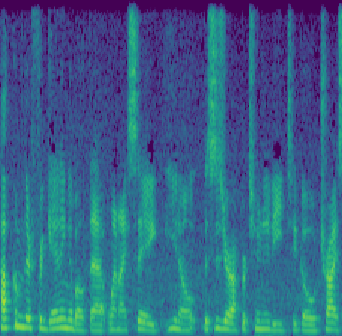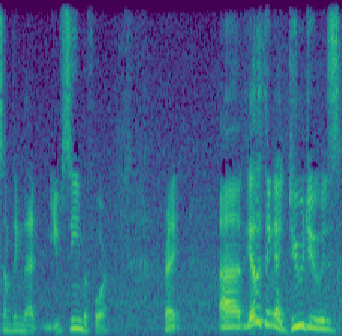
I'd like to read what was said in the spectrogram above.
how come they're forgetting about that when I say, you know, this is your opportunity to go try something that you've seen before, right? Uh, the other thing I do do is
